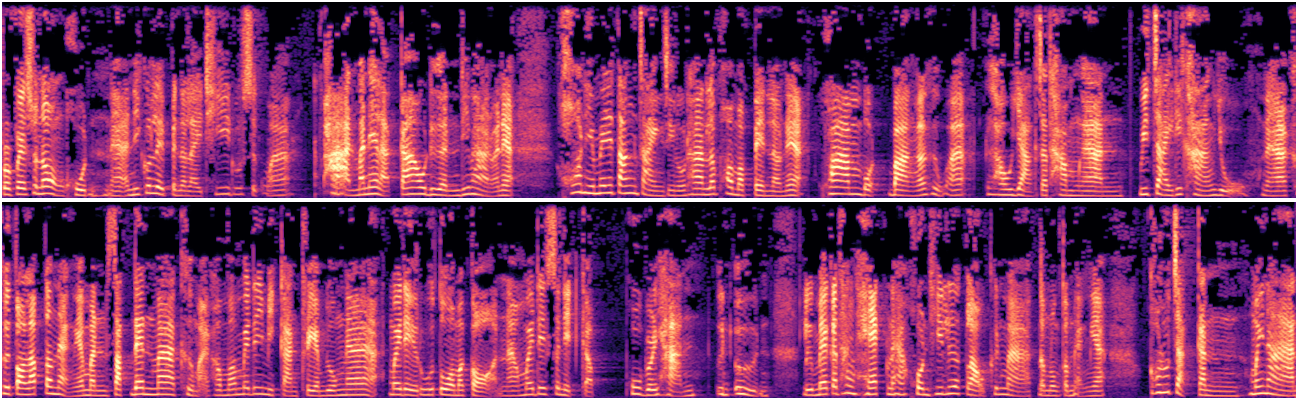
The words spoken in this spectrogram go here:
professional ของคุณนะอันนี้ก็เลยเป็นอะไรที่รู้สึกว่า ผ่านมาเนี่ยแหละเก้าเดือนที่ผ่านมาเนี่ย ข้อนี้ไม่ได้ตั้งใจจริงๆทุกท่าน แล้วพอมาเป็นแล้วเนี่ย ความบดบังก็คือว่าเราอยากจะทำงานวิจัยที่ค้างอยู่นะคะคือตอนรับตำแหน่งเนี่ยมันซัดเด่นมากคือหมายความว่าไม่ได้มีการเตรียมล่วงหน้า ไม่ได้รู้ตัวมาก่อนนะไม่ได้สนิทกับผู้บริหารอื่นๆ หรือแม้กระทั่งแฮกนะคะคนที่เลือกเราขึ้นมาดำรงตำแหน่งเนี่ยก็รู้จักกันไม่นาน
